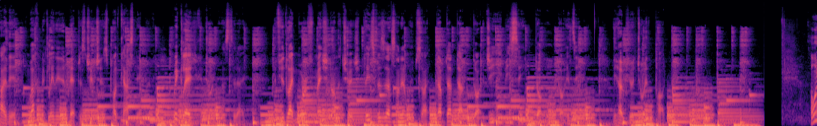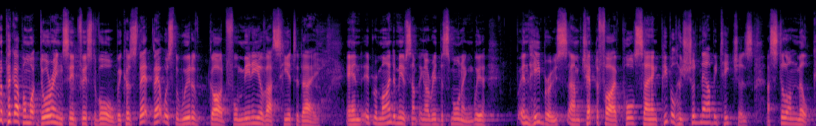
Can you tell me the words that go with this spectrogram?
Hi there, and welcome to Glen Eden Baptist Church's podcast network. We're glad you can join us today. If you'd like more information on the church, please visit us on our website www.gebc.org.nz. We hope you enjoy the pod. I want to pick up on what Doreen said first of all, because that, that was the word of God for many of us here today. And it reminded me of something I read this morning where in Hebrews um, chapter 5, Paul's saying people who should now be teachers are still on milk.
